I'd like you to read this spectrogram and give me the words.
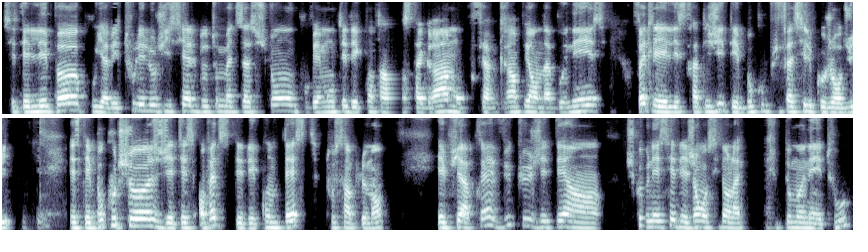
c'était l'époque où il y avait tous les logiciels d'automatisation, on pouvait monter des comptes Instagram, on pouvait faire grimper en abonnés. En fait, les, stratégies étaient beaucoup plus faciles qu'aujourd'hui. Et c'était beaucoup de choses. J'étais, en fait, c'était des comptes tests, tout simplement. Et puis après, vu que j'étais un, je connaissais des gens aussi dans la crypto-monnaie et tout.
